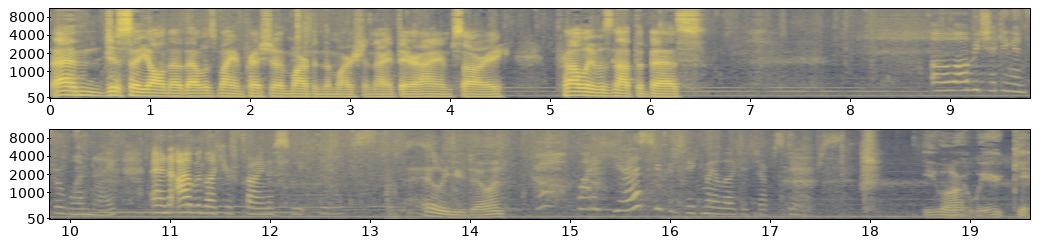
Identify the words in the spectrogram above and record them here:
And just so y'all know, that was my impression of Marvin the Martian right there. I am sorry. Probably was not the best. Oh, I'll be checking in for one night, And I would like your finest suite, please. What the hell are you doing? Why, yes, you can take my luggage upstairs. You are a weird kid.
